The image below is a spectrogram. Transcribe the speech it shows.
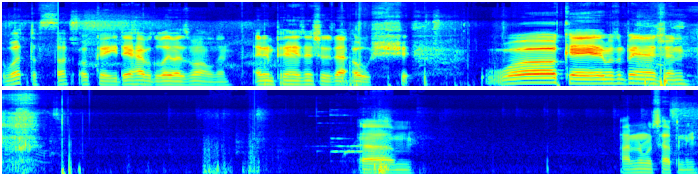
what the fuck? Okay, they have a glaive as well then. I didn't pay attention to that. Oh shit. Okay, I wasn't paying attention. Um, I don't know what's happening.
